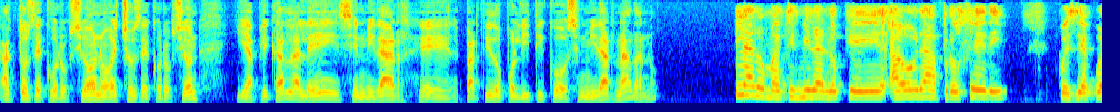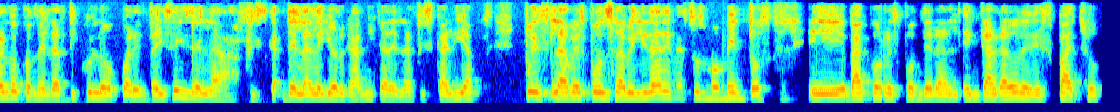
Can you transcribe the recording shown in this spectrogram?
actos de corrupción o hechos de corrupción y aplicar la ley sin mirar eh, el partido político, sin mirar nada, ¿no? Claro, Martín, mira, lo que ahora procede, pues de acuerdo con el artículo 46 de la, de la ley orgánica de la Fiscalía, pues la responsabilidad en estos momentos eh, va a corresponder al encargado de despacho,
